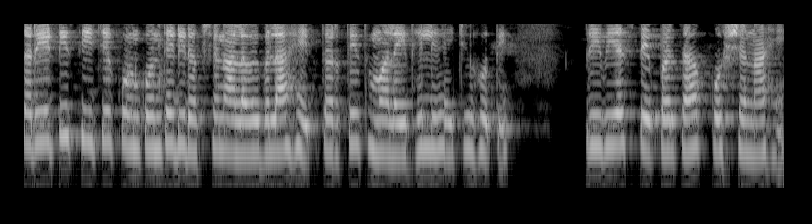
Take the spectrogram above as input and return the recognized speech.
तर एटी सीचे कोणकोणते डिडक्शन अलावेबल आहेत? तर ते तुम्हाला इथे लिहायचे होते. प्रिव्हियस पेपरचा क्वेश्चन आहे.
